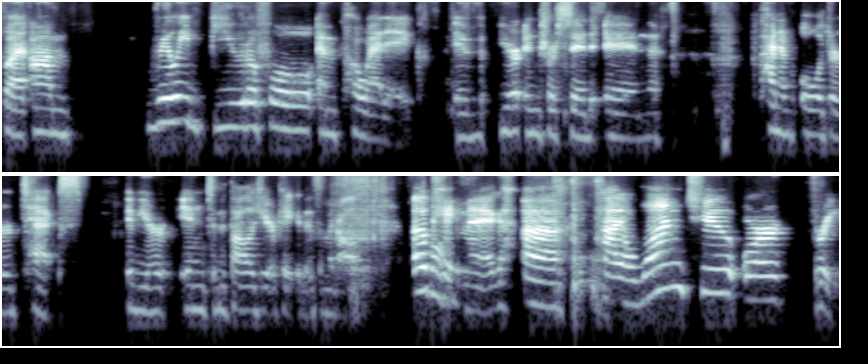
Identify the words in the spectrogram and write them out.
But um really beautiful and poetic if you're interested in kind of older texts, if you're into mythology or paganism at all. Okay, Meg. Uh Kyle, one, two, or three.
